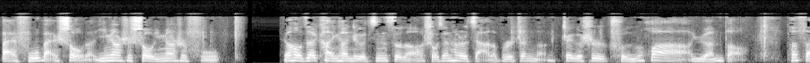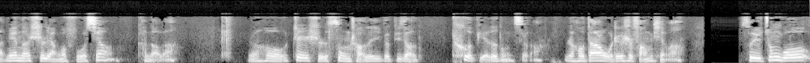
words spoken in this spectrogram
百福百寿的，一面是寿，一面是福。然后再看一看这个金色的啊，首先它是假的，不是真的。这个是纯化元宝，它反面呢是两个佛像，看到吧？然后这是宋朝的一个比较特别的东西了。然后当然我这个是仿品了，所以中国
